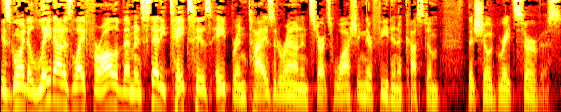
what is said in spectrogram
is going to lay down his life for all of them. And instead he takes his apron, ties it around and starts washing their feet in a custom that showed great service.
